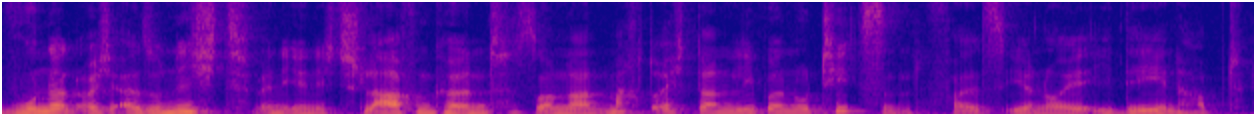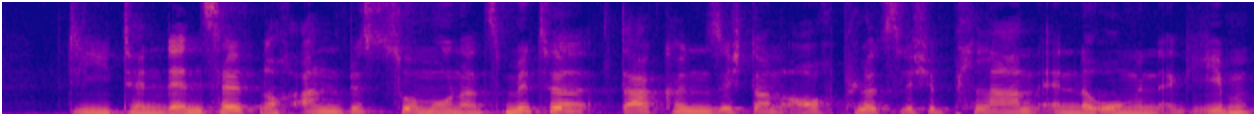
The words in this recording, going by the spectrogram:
Wundert euch also nicht, wenn ihr nicht schlafen könnt, sondern macht euch dann lieber Notizen, falls ihr neue Ideen habt. Die Tendenz hält noch an bis zur Monatsmitte. Da können sich dann auch plötzliche Planänderungen ergeben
